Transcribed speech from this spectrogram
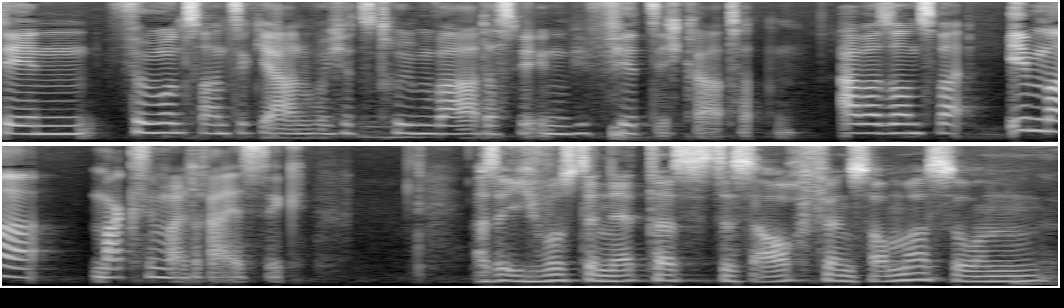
den 25 Jahren, wo ich jetzt drüben war, dass wir irgendwie 40 Grad hatten aber sonst war immer maximal 30. Also ich wusste nicht, dass das auch für den Sommer so ein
